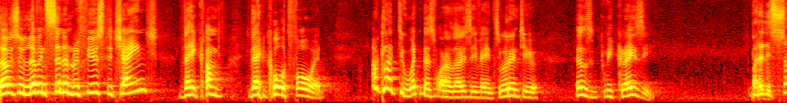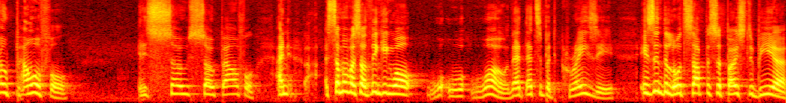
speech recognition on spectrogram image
those who live in sin and refuse to change, they come, they're called forward. I'd like to witness one of those events, wouldn't you? It would be crazy. But it is so powerful. It is so, so powerful. And some of us are thinking, well, whoa, that, that's a bit crazy. Isn't the Lord's Supper supposed to be a,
